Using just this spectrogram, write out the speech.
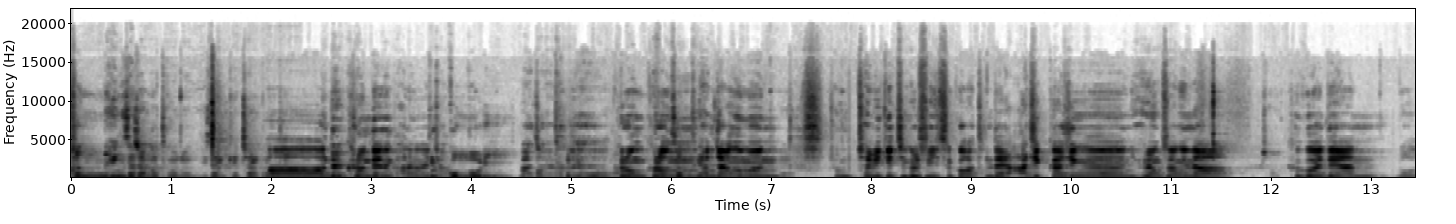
전 행사장 같은 거는 이상 괜찮을 것 같아요. 아, 뭐네 그런 데는 가능하겠죠. 불꽃놀이 맞아요. 막 터지고 네. 막 그런 그런 콘서트 현장음은 네. 좀 재밌게 찍을 수 있을 것 같은데 아직까지는 효용성이나 그거에 대한 뭐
